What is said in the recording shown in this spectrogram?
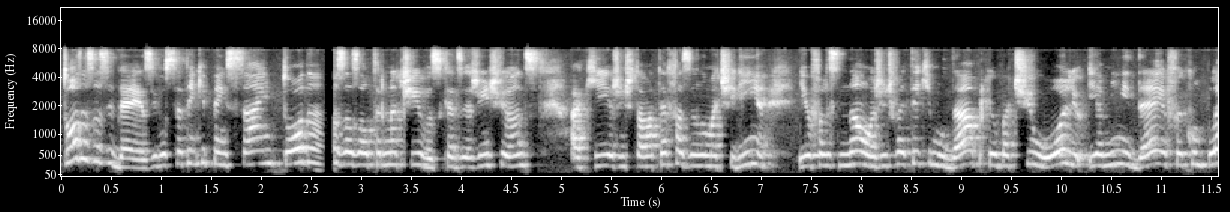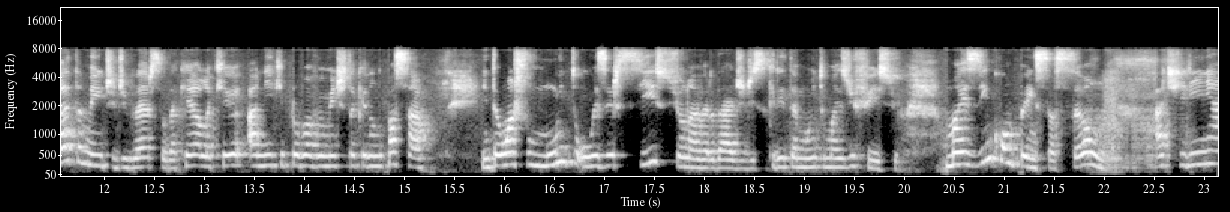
todas as ideias e você tem que pensar em todas as alternativas. Quer dizer, a gente antes aqui, a gente estava até fazendo uma tirinha e eu falei assim: não, a gente vai ter que mudar porque eu bati o olho e a minha ideia foi completamente diversa daquela que a Nick provavelmente está querendo passar. Então, acho muito, o exercício, na verdade, de escrita é muito mais difícil. Mas, em compensação, a tirinha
